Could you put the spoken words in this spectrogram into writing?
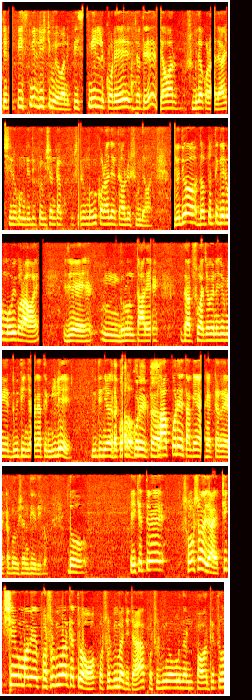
যেটা পিসমিল ডিস্ট্রিবিউট মানে পিসমিল করে যাতে দেওয়ার সুবিধা করা যায় সেরকম যদি প্রভিশনটা সেরকমভাবে করা যায় তাহলে সুবিধা হয়। যদিও দপ্তর থেকে এরকমভাবে করা হয় যে ধরুন তারে তার সোয়া জগানে জমি দুই তিন জায়গাতে মিলে দুই তিন জায়গাতে ক্লাব করে একটা- ক্লাব করে তাকে এক হেক্টরের একটা প্রভিশন দিয়ে দিল। তো এই ক্ষেত্রে সমস্যা হয়ে যায়। ঠিক সেরকম ভাবে ফসল বিমার ক্ষেত্রেও, ফসল বিমা যেটা, ফসল বিমা অনুদান পাওয়ার ক্ষেত্রেও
